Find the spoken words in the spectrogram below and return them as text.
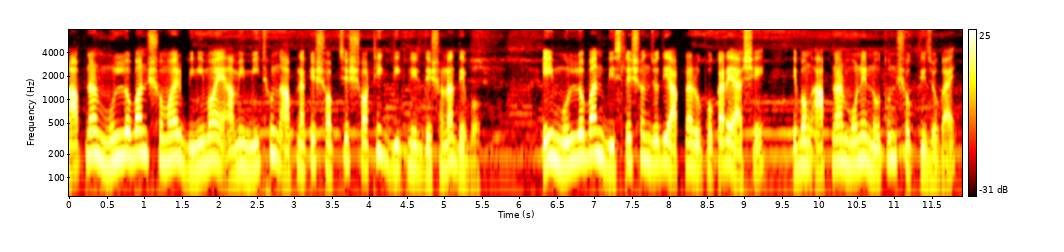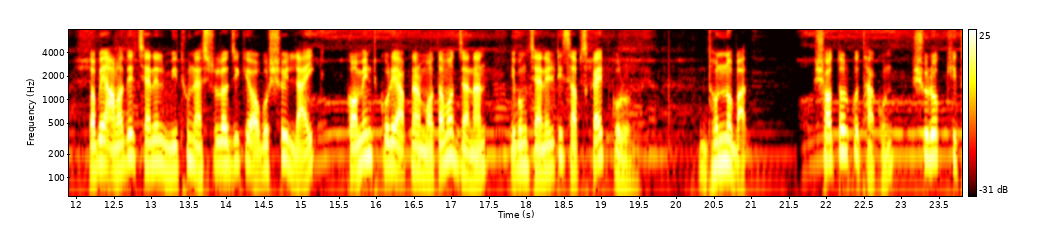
আপনার মূল্যবান সময়ের বিনিময়ে আমি মিথুন আপনাকে সবচেয়ে সঠিক দিক নির্দেশনা দেব। এই মূল্যবান বিশ্লেষণ যদি আপনার উপকারে আসে এবং আপনার মনে নতুন শক্তি যোগায়, তবে আমাদের চ্যানেল মিথুন অ্যাস্ট্রোলজিকে অবশ্যই লাইক, কমেন্ট করে আপনার মতামত জানান এবং চ্যানেলটি সাবস্ক্রাইব করুন। ধন্যবাদ। সতর্ক থাকুন, সুরক্ষিত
